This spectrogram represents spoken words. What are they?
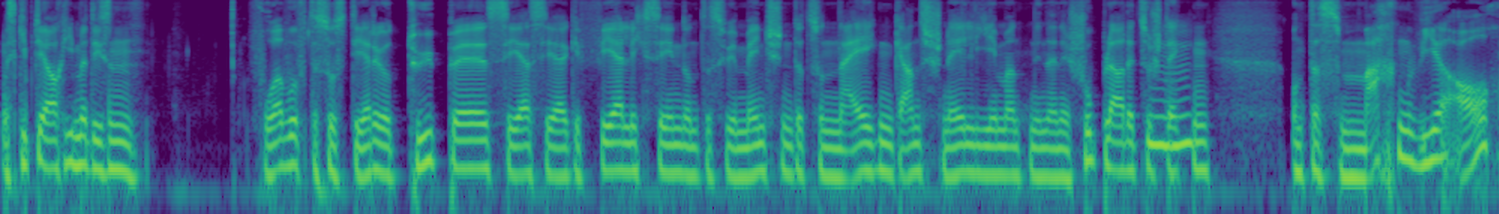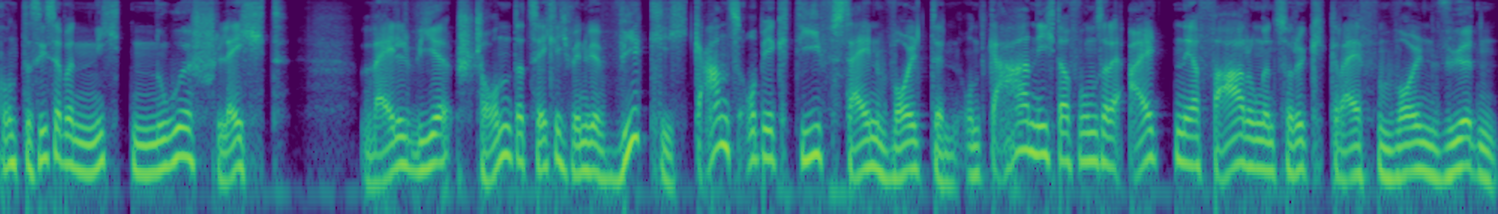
es gibt ja auch immer diesen, Vorwurf, dass so Stereotype sehr, sehr gefährlich sind und dass wir Menschen dazu neigen, ganz schnell jemanden in eine Schublade zu mhm. stecken. Und das machen wir auch und das ist aber nicht nur schlecht, weil wir schon tatsächlich, wenn wir wirklich ganz objektiv sein wollten und gar nicht auf unsere alten Erfahrungen zurückgreifen wollen würden,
